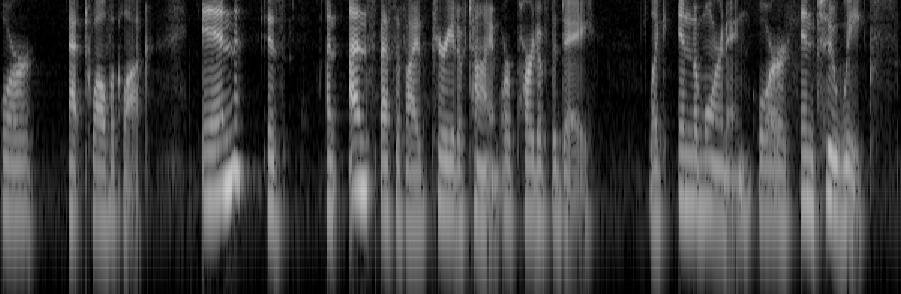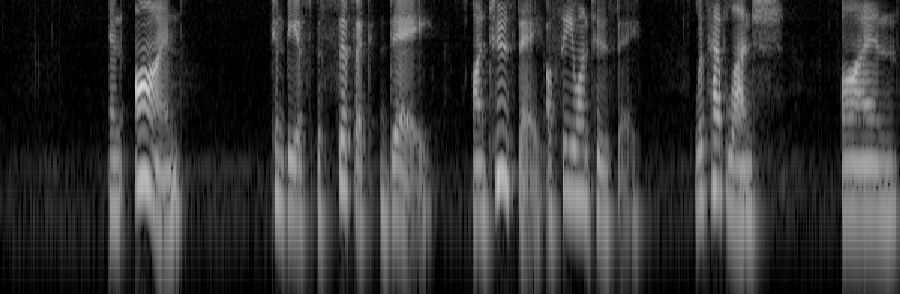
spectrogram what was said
or at 12 o'clock. In is an unspecified period of time or part of the day, like in the morning or in two weeks. And on can be a specific day. On Tuesday, I'll see you on Tuesday. Let's have lunch on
